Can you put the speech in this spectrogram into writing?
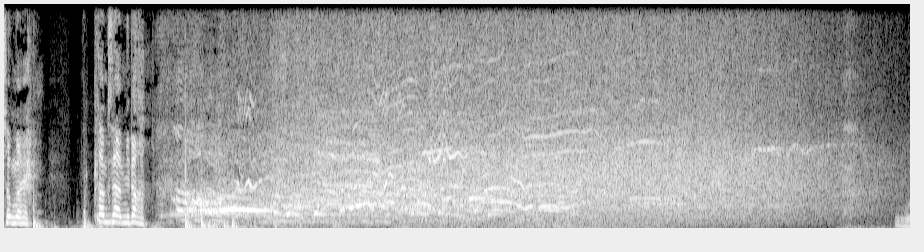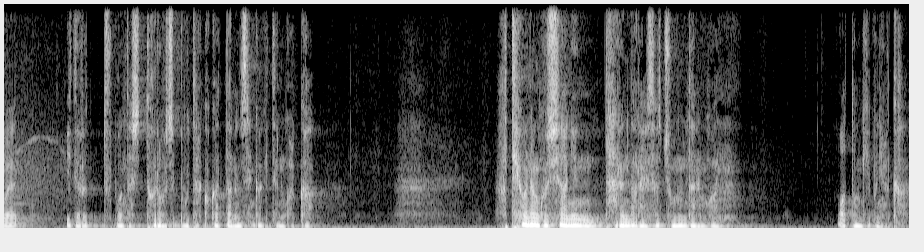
정말 감사합니다. 왜 이대로 두 번 다시 돌아오지 못할 것 같다는 생각이 드는 걸까? 태어난 곳이 아닌 다른 나라에서 죽는다는 건 어떤 기분일까?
